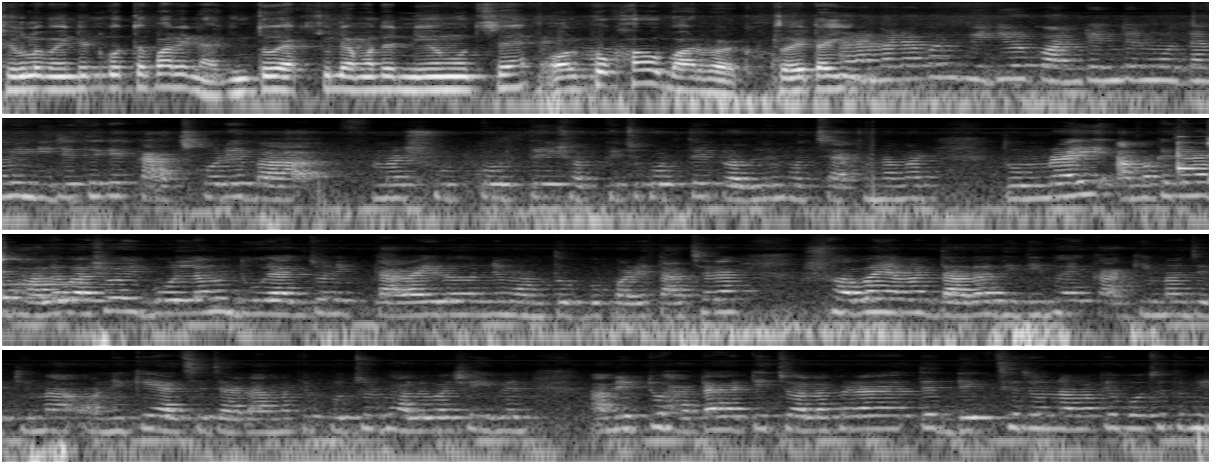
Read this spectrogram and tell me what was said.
সেগুলো মেনটেন করতে পারি না কিন্তু অ্যাকচুয়ালি আমাদের নিয়ম হচ্ছে অল্প খাও বারবার খাও। তো এটাই আমার এখন ভিডিওর কন্টেন্টের মধ্যে আমি নিজে থেকে কাজ করে বা আমার শুট করতে সবকিছু করতে প্রবলেম হচ্ছে। এখন আমার তোমরাই আমাকে যারা ভালোবাসো, ওই বললাম দু একজন, তারাই ধরনের মন্তব্য করে। তাছাড়া সবাই আমার দাদা দিদি ভাই কাকিমা, জেঠিমা অনেকেই আছে যারা আমাকে প্রচুর ভালোবাসে। ইভেন আমি একটু হাঁটাহাঁটি, চলাফেরাতে দেখছে জন্য আমাকে বলছে, তুমি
